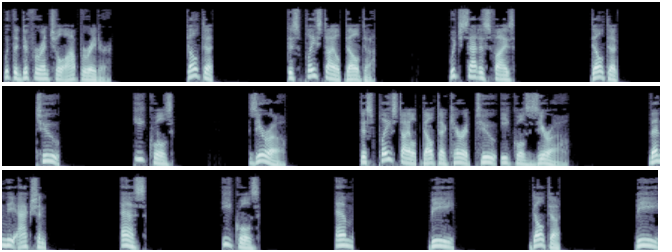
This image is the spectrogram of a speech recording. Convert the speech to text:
with the differential operator. Delta display style delta which satisfies delta 2 equals 0 display style delta caret 2 equals 0 then the action s equals m b delta b.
